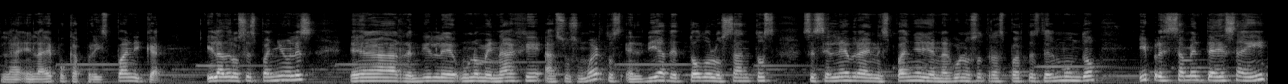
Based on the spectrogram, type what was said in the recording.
en la época prehispánica. Y la de los españoles era rendirle un homenaje a sus muertos. El Día de Todos los Santos se celebra en España y en algunas otras partes del mundo. Y precisamente es ahí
